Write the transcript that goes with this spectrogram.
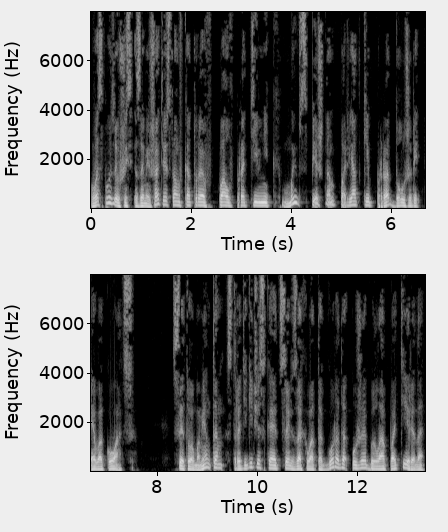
Воспользовавшись замешательством, в которое впал в противник, мы в спешном порядке продолжили эвакуацию. С этого момента стратегическая цель захвата города уже была потеряна.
